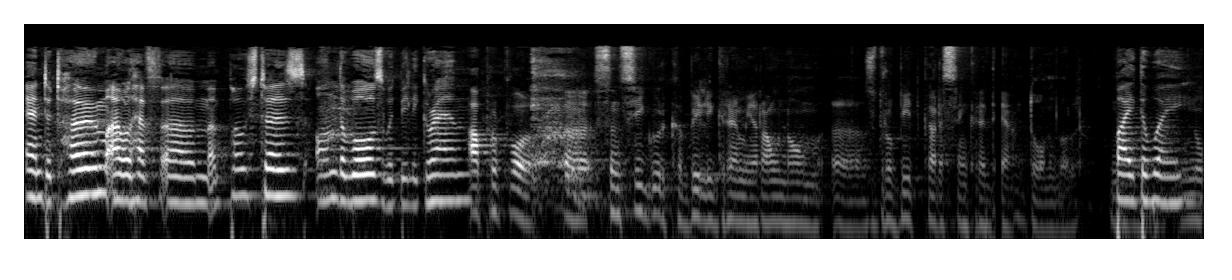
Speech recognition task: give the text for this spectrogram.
And at home, I will have um, posters on the walls with Billy Graham. Apropo, uh, sunt sigur că Billy Graham era un om uh, zdrobit care se încredea în Domnul. By the way, Nu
